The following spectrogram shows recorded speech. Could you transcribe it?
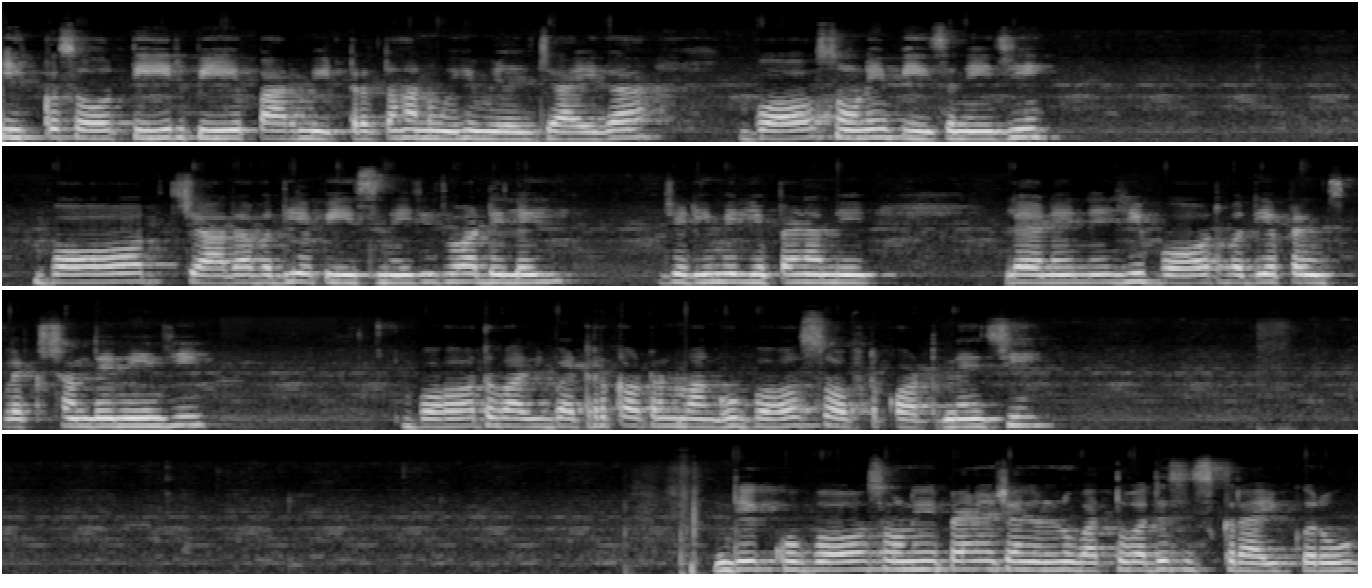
ਇੱਕ ਸੌ ਤੀਹ ਰੁਪਏ ਪਰ ਮੀਟਰ ਤੁਹਾਨੂੰ ਇਹ ਮਿਲ ਜਾਏਗਾ। ਬਹੁਤ ਸੋਹਣੇ ਪੀਸ ਨੇ ਜੀ। ਬਹੁਤ ਜ਼ਿਆਦਾ ਵਧੀਆ ਪੀਸ ਨੇ ਜੀ ਤੁਹਾਡੇ ਲਈ, ਜਿਹੜੀਆਂ ਮੇਰੀਆਂ ਭੈਣਾਂ ਨੇ ਲੈਣੇ ਨੇ ਜੀ, ਬਹੁਤ ਵਧੀਆ ਪ੍ਰਿੰਸ ਕਲੈਕਸ਼ਨ ਦੇ ਨੇ ਜੀ। ਬਹੁਤ ਵਾਲੀ ਬਟਰ ਕਾਟਨ ਵਾਂਗੂ ਬਹੁਤ ਸੌਫਟ ਕਾਟਨ ਹੈ ਜੀ। ਦੇਖੋ, ਬਹੁਤ ਸੋਹਣੇ ਭੈਣਾਂ ਚੈਨਲ ਨੂੰ ਵੱਧ ਤੋਂ ਵੱਧ ਸਬਸਕ੍ਰਾਈਬ ਕਰੋ।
